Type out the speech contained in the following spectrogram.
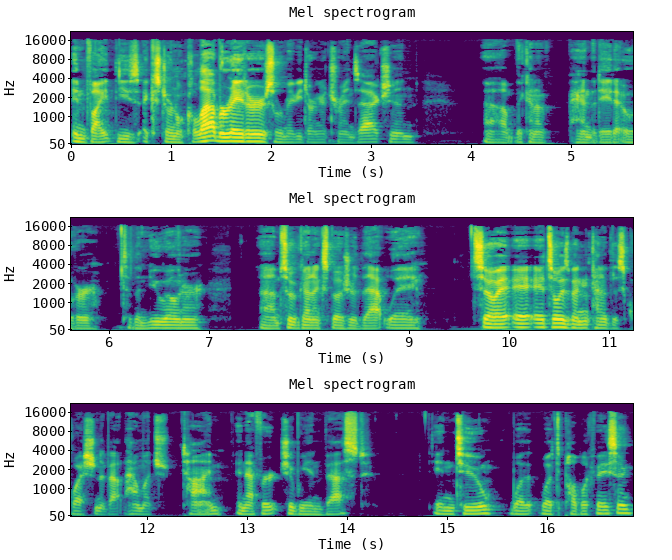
invite these external collaborators or maybe during a transaction. Um, they kind of hand the data over to the new owner. Um, so we've gotten exposure that way. So it, it's always been kind of this question about how much time and effort should we invest into what, what's public facing.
